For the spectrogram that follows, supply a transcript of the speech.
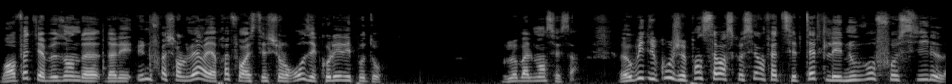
Bon, en fait, il y a besoin d'aller une fois sur le vert et après, faut rester sur le rose et coller les poteaux. Globalement, c'est ça. Euh, oui, du coup, je pense savoir ce que c'est, en fait. C'est peut-être les nouveaux fossiles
